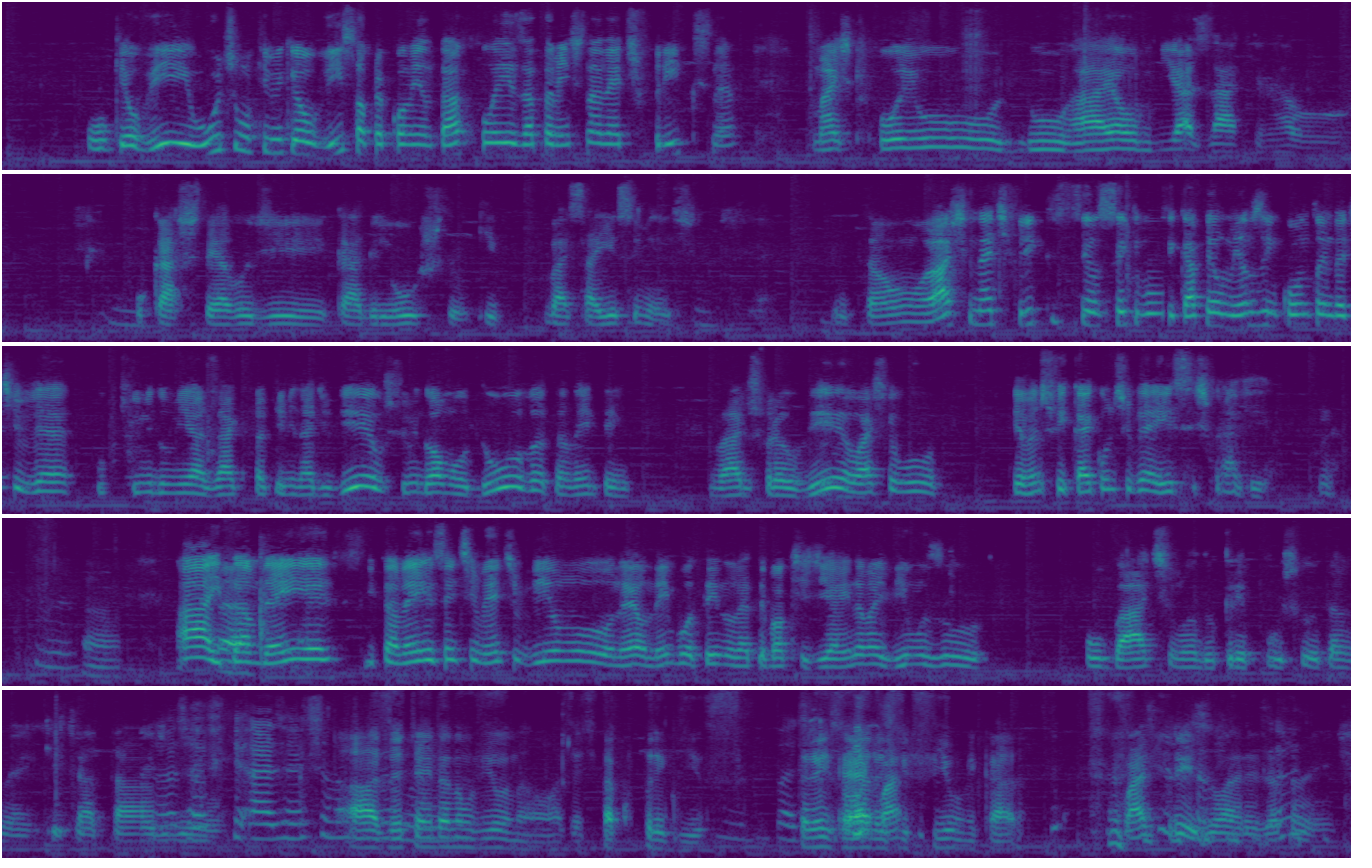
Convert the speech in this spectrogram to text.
O que eu vi, o último filme que eu vi, só para comentar, foi exatamente na Netflix, né? Mas que foi o do Hayao Miyazaki, né? O, o Castelo de Cagliostro, que vai sair esse mês. Então, eu acho que Netflix, eu sei que vou ficar pelo menos enquanto ainda tiver o filme do Miyazaki para terminar de ver, o filme do Almodóvar também tem vários para eu ver. Eu acho que eu vou pelo menos ficar quando tiver esses para ver. É. Ah, e é. também e também recentemente vimos, né, eu nem botei no Letterboxd ainda, mas vimos o o Batman do Crepúsculo também, que já tá. A gente, a gente, não ah, a gente ainda não viu, não. A gente tá com preguiça. Três é, horas quase, de filme, cara. Quase três horas, exatamente.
